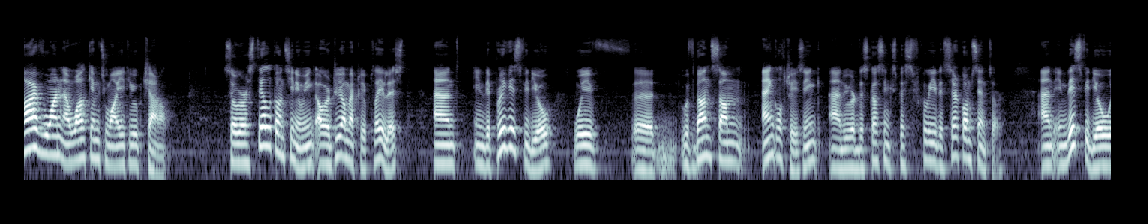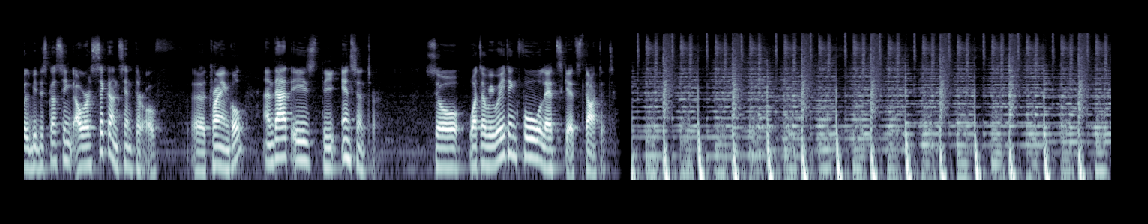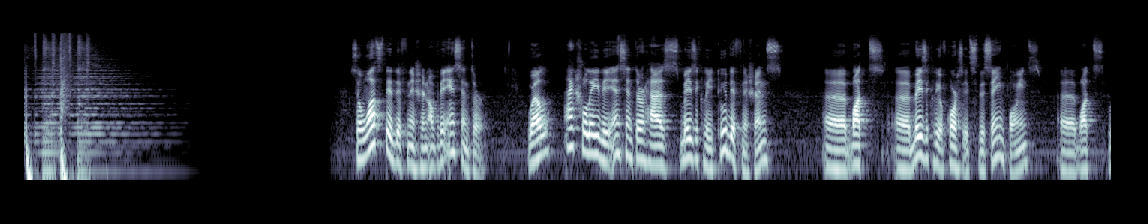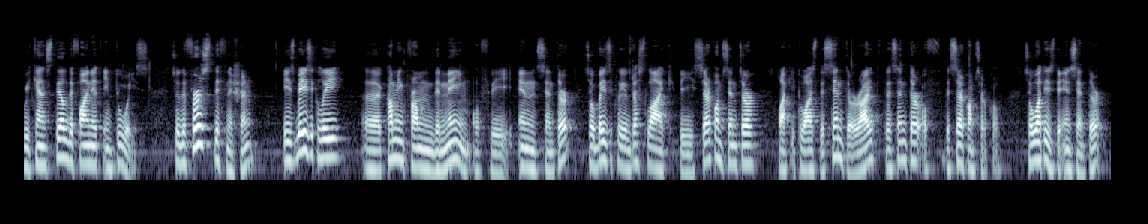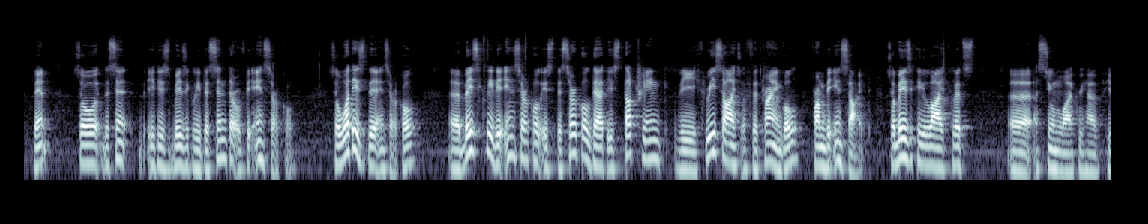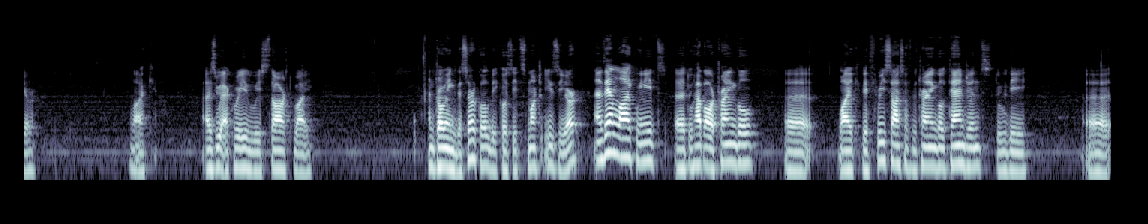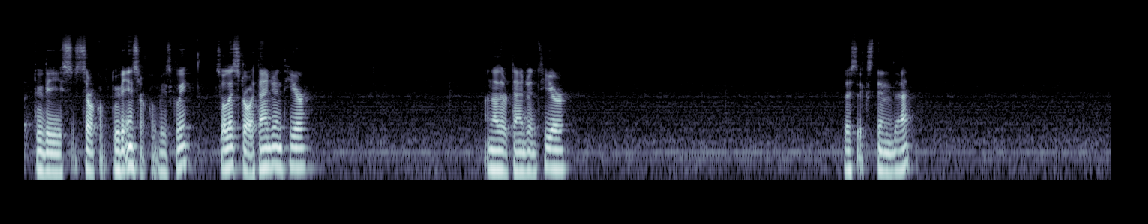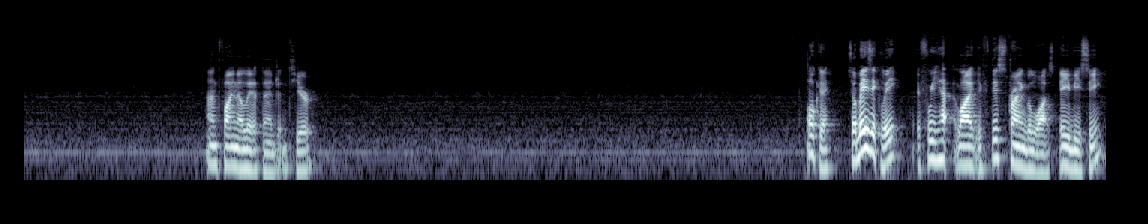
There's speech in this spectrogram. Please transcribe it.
Hi everyone and welcome to my YouTube channel. So we're still continuing our geometry playlist and in the previous video we've, uh, we've done some angle chasing and we were discussing specifically the circumcenter. And in this video we'll be discussing our second center of uh, triangle and that is the incenter. So what are we waiting for? Let's get started. So what's the definition of the incenter? Well, actually the incenter has basically two definitions, uh, but uh, basically of course it's the same point, uh, but we can still define it in two ways. So the first definition is basically uh, coming from the name of the incenter. So basically just like the circumcenter, like it was the center, right? The center of the circumcircle. So what is the incenter then? So the it is basically the center of the incircle. So what is the incircle? Uh, basically the incircle is the circle that is touching the three sides of the triangle from the inside. So basically like let's uh, assume like we have here like as we agreed we start by drawing the circle because it's much easier. And then like we need uh, to have our triangle uh, like the three sides of the triangle tangents to the uh, to the circle to the incircle basically. So let's draw a tangent here another tangent here. Let's extend that. And finally a tangent here. Okay, so basically, if we like if this triangle was ABC,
